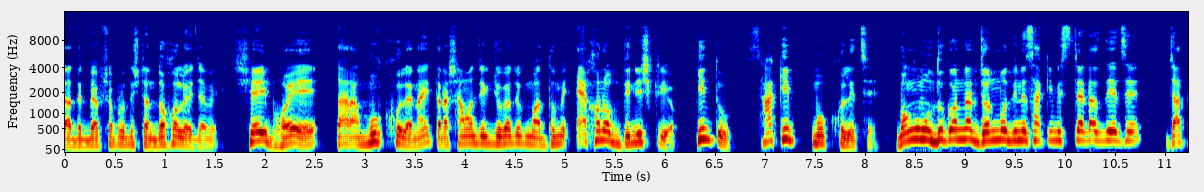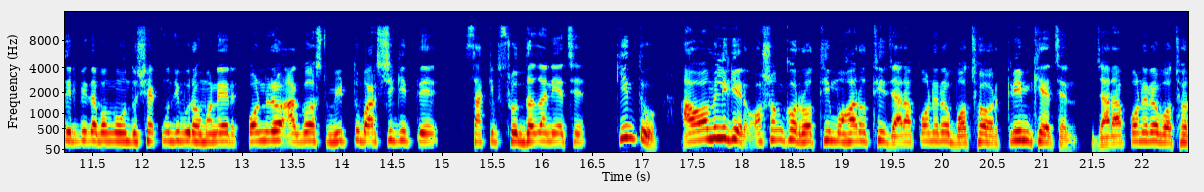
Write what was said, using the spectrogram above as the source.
তাদের ব্যবসা প্রতিষ্ঠান দখল হয়ে যাবে। সেই ভয়ে তারা মুখ খুলে নাই, তারা সামাজিক যোগাযোগ মাধ্যমে এখন অব্দি নিষ্ক্রিয়। কিন্তু সাকিব মুখ খুলেছে। বঙ্গবন্ধু কন্যার জন্মদিনে সাকিব স্ট্যাটাস দিয়েছে। জাতির পিতা বঙ্গবন্ধু শেখ মুজিবুর রহমানের পনেরো আগস্ট মৃত্যু বার্ষিকীতে সাকিব শ্রদ্ধা জানিয়েছে। কিন্তু আওয়ামী লীগের অসংখ্য রথী মহারথী যারা পনেরো বছর ক্রিম খেয়েছেন, যারা পনেরো বছর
